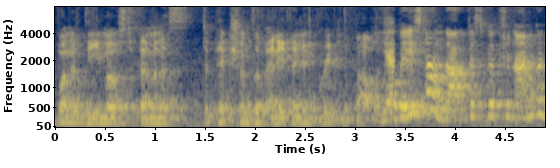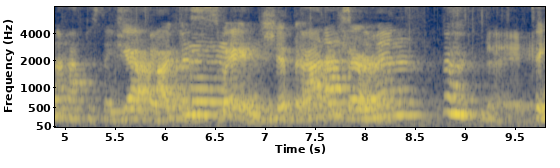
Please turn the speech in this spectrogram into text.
one of the most feminist depictions of anything in Greek mythology. Yeah. Based on that description, I'm gonna have to say ship Yeah, it. I've been swayed. Ship it Badass for sure. women Dang.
